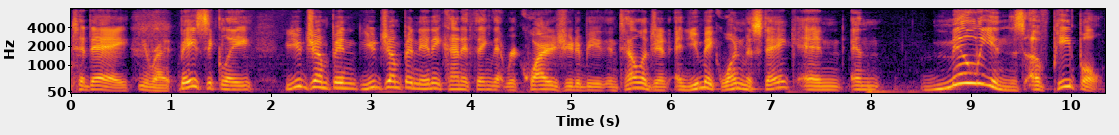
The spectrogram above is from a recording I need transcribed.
today. You're right. Basically, you jump in. You jump into any kind of thing that requires you to be intelligent, and you make one mistake, and and millions of people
